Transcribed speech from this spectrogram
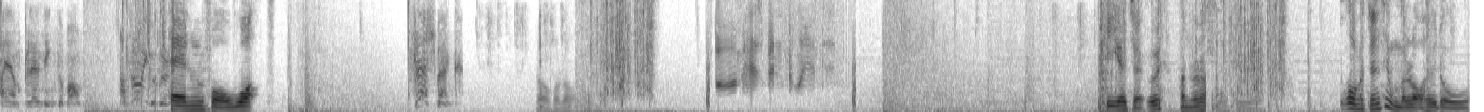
I am planting the bomb. I'm. Pen for what？Flashbang. 攞個攞。Bomb has been planted. P 一隻，誒瞓咗啦。我個準星唔係落去度，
